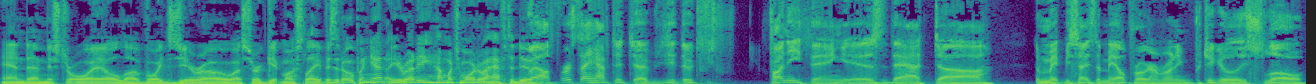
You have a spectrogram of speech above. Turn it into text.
and uh, Mr. Oil, uh, Void Zero, uh, Sir Gitmo Slave. Is it open yet? Are you ready? How much more do I have to do? Well, first I have to. Uh, the funny thing is that the, besides the mail program running particularly slow,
